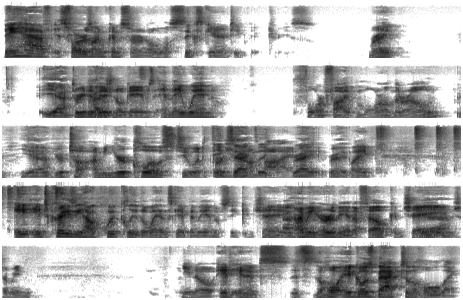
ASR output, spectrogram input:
they have, as far as I'm concerned, almost six guaranteed victories, right? Yeah, Three I- divisional games, and they win four or five more on their own. yeah, You're, I mean, you're close to a first exactly. round bye, Right, right. Like, it, it's crazy how quickly the landscape in the NFC can change. Uh-huh. I mean, or the NFL can change. I mean, you know, it and it's it's the whole. It goes back to the whole like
